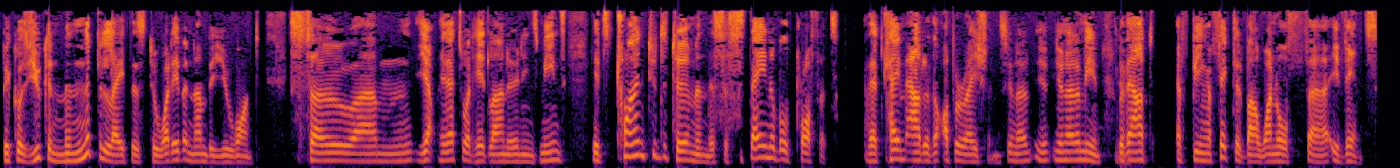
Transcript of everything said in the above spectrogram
because you can manipulate this to whatever number you want. So, um, yeah, that's what headline earnings means. It's trying to determine the sustainable profits that came out of the operations, you know, you, you know what I mean, yeah. without being affected by one-off uh, events.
